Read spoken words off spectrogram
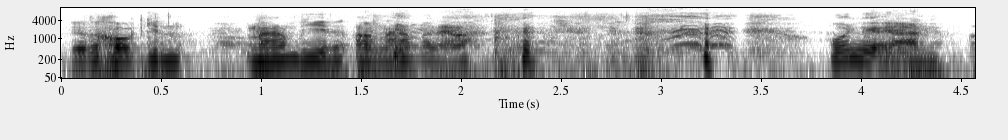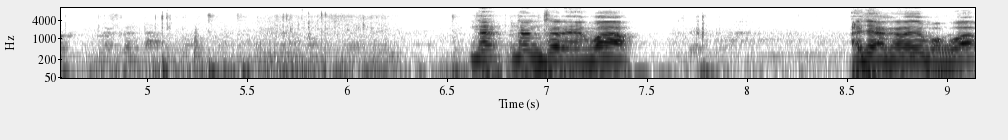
เดี๋ยวขอกินน้ำทีนึงเอาน้ำไปไหนวะโอ้เหนื่อยอาจารย์นั่นนั่นแสดงว่า อาจารย์กำลังจะบอกว่า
